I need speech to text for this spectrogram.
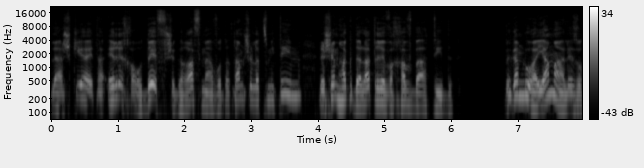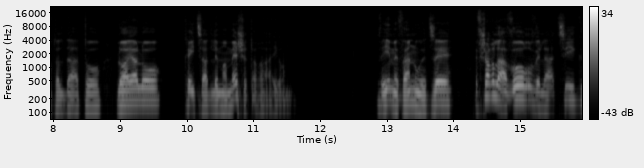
להשקיע את הערך העודף שגרף מעבודתם של הצמיתים לשם הגדלת רווחיו בעתיד. וגם לו היה מעלה זאת על דעתו, לא היה לו כיצד לממש את הרעיון. ואם הבנו את זה, אפשר לעבור ולהציג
